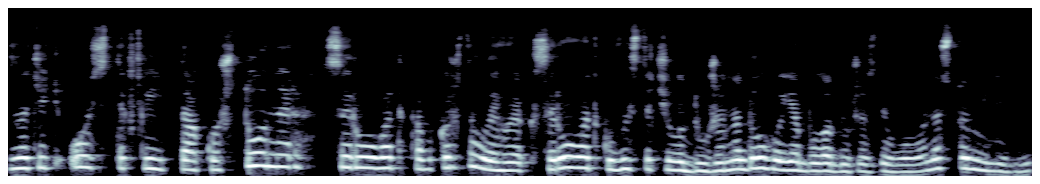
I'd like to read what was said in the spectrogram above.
Значить, ось такий також тонер сироватка. Використовувала його як сироватку, вистачило дуже надовго, я була дуже здивована. 100 мл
